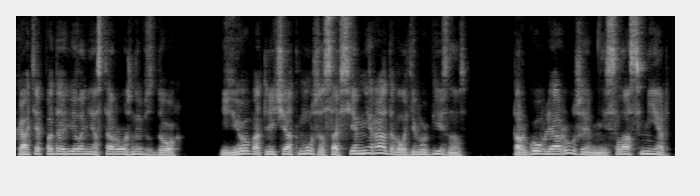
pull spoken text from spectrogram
Катя подавила неосторожный вздох. Ее, в отличие от мужа, совсем не радовал его бизнес. Торговля оружием несла смерть.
